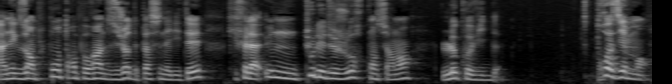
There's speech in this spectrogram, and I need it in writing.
un exemple contemporain de ce genre de personnalité qui fait la une tous les deux jours concernant le Covid. Troisièmement,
